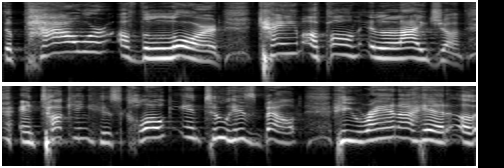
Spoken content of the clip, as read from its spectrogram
The power of the Lord came upon Elijah, and tucking his cloak into his belt, he ran ahead of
